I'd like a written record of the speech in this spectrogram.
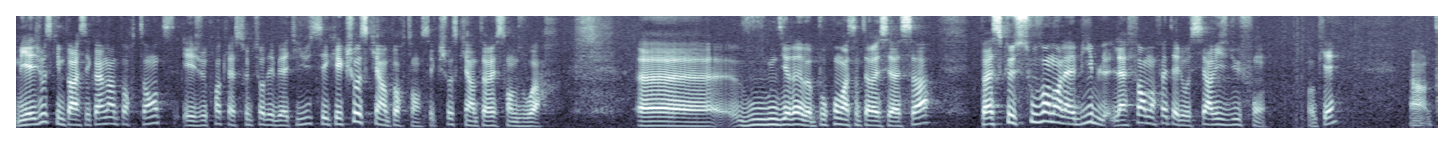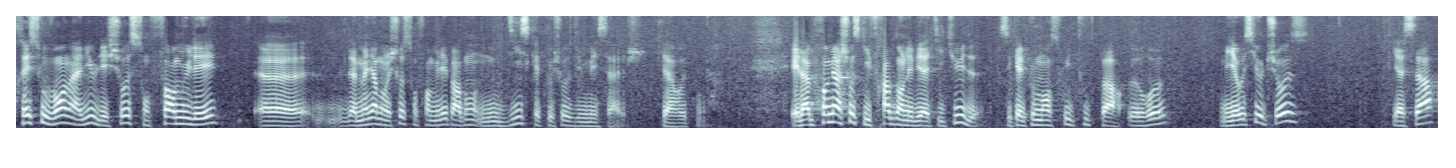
Mais il y a des choses qui me paraissaient quand même importantes. Et je crois que la structure des béatitudes, c'est quelque chose qui est important. C'est quelque chose qui est intéressant de voir. vous me direz, bah, pourquoi on va s'intéresser à ça? Parce que souvent dans la Bible, la forme, en fait, elle est au service du fond. ok? Hein, très souvent dans la Bible, les choses sont formulées, euh, la manière dont les choses sont formulées pardon, nous disent quelque chose du message qu'il y a à retenir. Et la première chose qui frappe dans les béatitudes, c'est qu'elles commencent, oui, toutes par heureux, mais il y a aussi autre chose, il y a ça,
